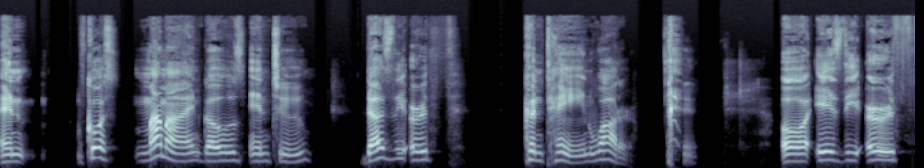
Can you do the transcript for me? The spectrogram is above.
And of course, my mind goes into does the earth contain water? or is the earth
